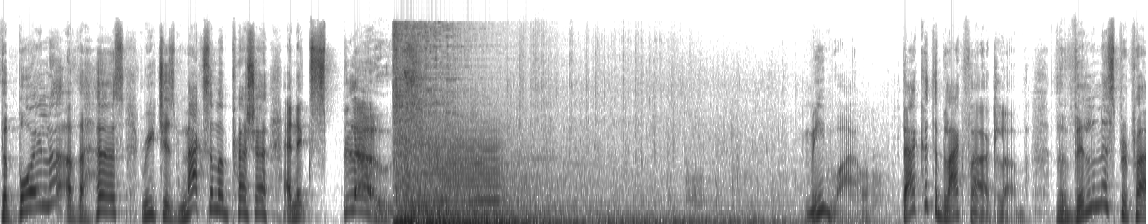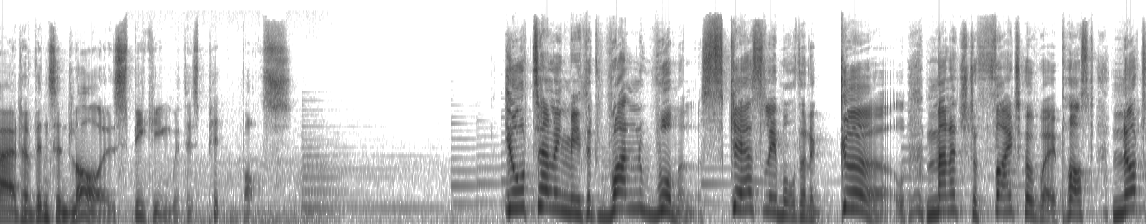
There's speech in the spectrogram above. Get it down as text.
the boiler of the hearse reaches maximum pressure and explodes. Meanwhile, back at the Blackfire Club, the villainous proprietor Vincent Law is speaking with his pit boss. You're telling me that one woman, scarcely more than a girl, managed to fight her way past not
